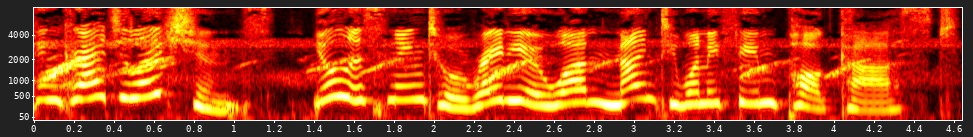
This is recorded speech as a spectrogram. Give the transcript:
Congratulations! You're listening to a Radio 1 91 FM podcast.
